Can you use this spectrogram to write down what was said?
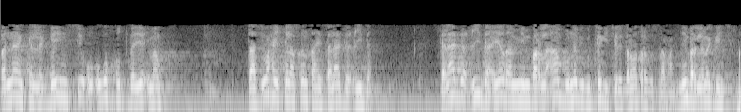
bannaanka la geyn si uu ugu khudbeeyo imaamku. Taasi waxay khilaafsan tahay salaada ciidda. Salaada ciidda iyada mimbar la'aan buu nebigu tegi jiray salawatu rabbi waslamu aleyh mimbar lama geyn jiro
